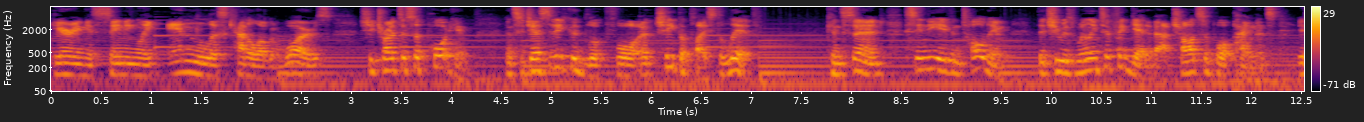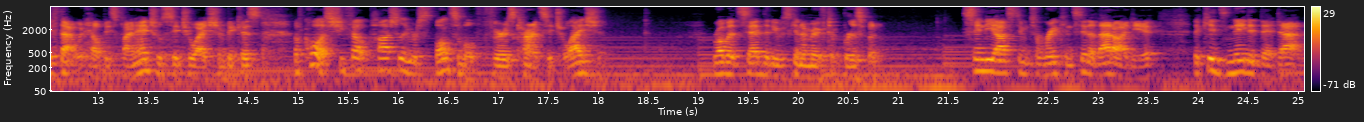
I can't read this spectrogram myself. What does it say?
Hearing his seemingly endless catalogue of woes, she tried to support him and suggested he could look for a cheaper place to live. Concerned, Cindy even told him that she was willing to forget about child support payments if that would help his financial situation because, of course, she felt partially responsible for his current situation. Robert said that he was going to move to Brisbane. Cindy asked him to reconsider that idea. The kids needed their dad.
